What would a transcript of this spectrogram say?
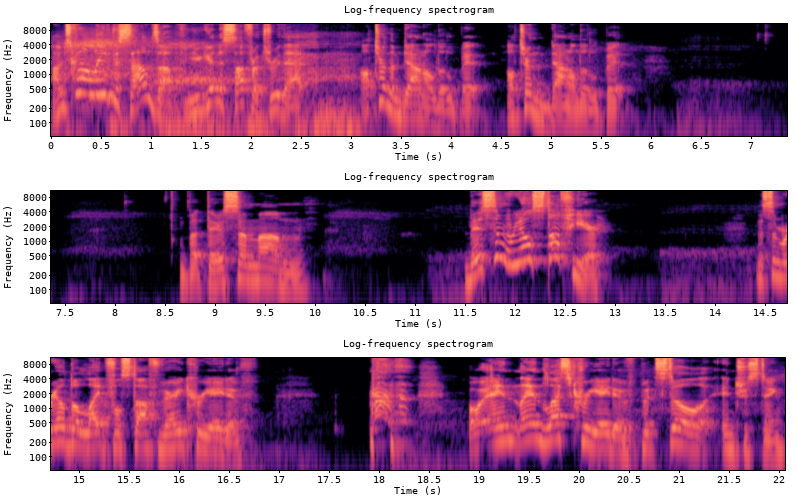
I'm just gonna leave the sounds up. You're gonna suffer through that. I'll turn them down a little bit. I'll turn them down a little bit. But there's some, um... There's some real stuff here. There's some real delightful stuff, very creative. or and, and less creative, but still interesting.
